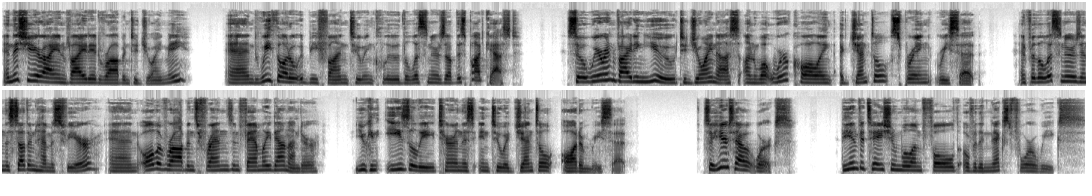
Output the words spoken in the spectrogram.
And this year I invited Robin to join me, and we thought it would be fun to include the listeners of this podcast. So we're inviting you to join us on what we're calling a gentle spring reset. And for the listeners in the Southern Hemisphere and all of Robin's friends and family down under, you can easily turn this into a gentle autumn reset. So here's how it works. The invitation will unfold over the next four weeks.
